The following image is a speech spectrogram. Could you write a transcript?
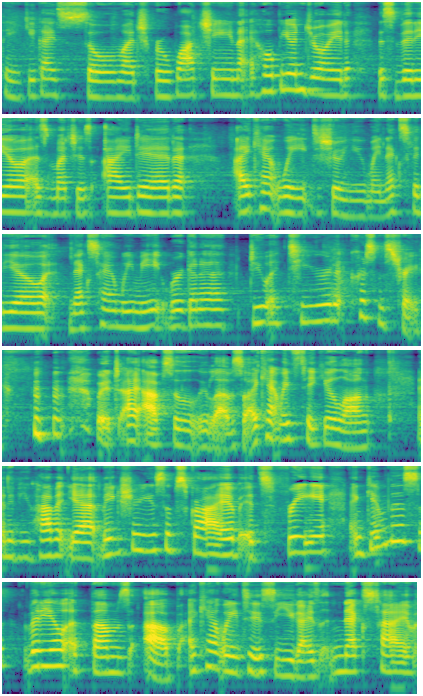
Thank you guys so much for watching. I hope you enjoyed this video as much as I did. I can't wait to show you my next video. Next time we meet, we're gonna do a tiered Christmas tree, which I absolutely love. So I can't wait to take you along. And if you haven't yet, make sure you subscribe. It's free and give this video a thumbs up. I can't wait to see you guys next time.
